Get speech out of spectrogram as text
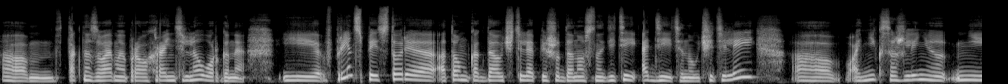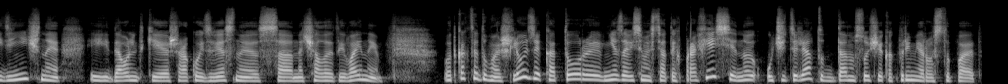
в так называемые правоохранительные органы. И, в принципе, история о том, когда учителя пишут донос на детей, а дети на учителей, а, они, к сожалению, не единичные и довольно-таки широко известны с начала этой войны. Вот как ты думаешь, люди, которые, вне зависимости от их профессии, но учителя тут в данном случае как пример выступают,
